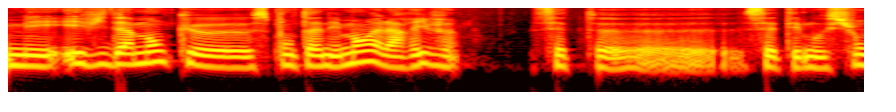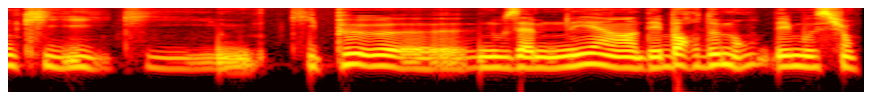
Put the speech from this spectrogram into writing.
Mais évidemment que spontanément, elle arrive cette, euh, cette émotion qui, qui, qui peut euh, nous amener à un débordement d'émotions.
